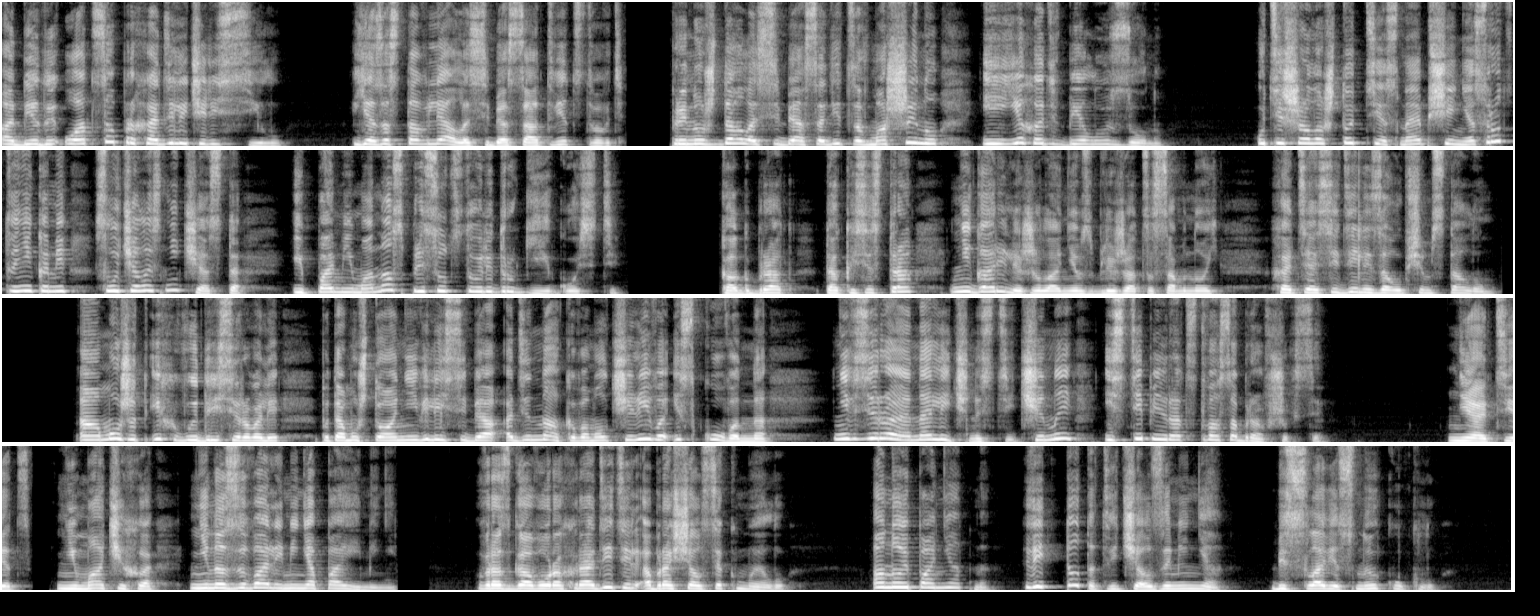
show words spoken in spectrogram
Обеды у отца проходили через силу. Я заставляла себя соответствовать, принуждала себя садиться в машину и ехать в белую зону. Утешала, что тесное общение с родственниками случалось нечасто, и помимо нас присутствовали другие гости. Как брат, так и сестра не горели желанием сближаться со мной, хотя сидели за общим столом. А может, их выдрессировали, потому что они вели себя одинаково молчаливо и скованно, невзирая на личности, чины и степень родства собравшихся. Ни отец, ни мачеха не называли меня по имени. В разговорах родитель обращался к Мелу. Оно и понятно, ведь тот отвечал за меня, бессловесную куклу.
